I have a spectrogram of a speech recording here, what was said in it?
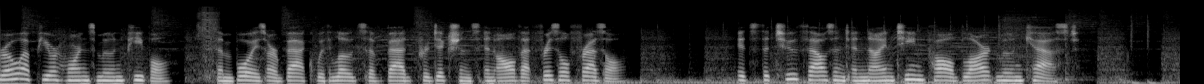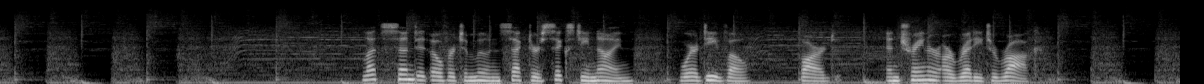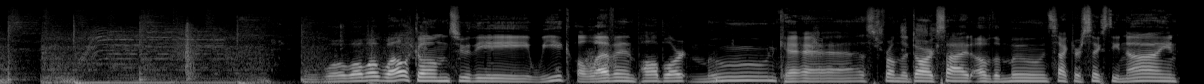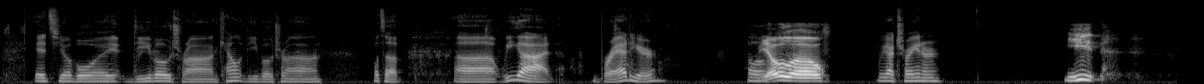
Throw up your horns moon people, them boys are back with loads of bad predictions and all that frizzle frazzle. It's the 2019 Paul Blart Mooncast. Let's send it over to Moon Sector 69, where Devo, Bard, and Trainer are ready to rock. Welcome to the week 11 Paul Blart Mooncast from the dark side of the moon, Sector 69. It's your boy, Devotron, Count Devotron. What's up? Uh, we got Brad here. Hello. YOLO. We got Trainer. Eat.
